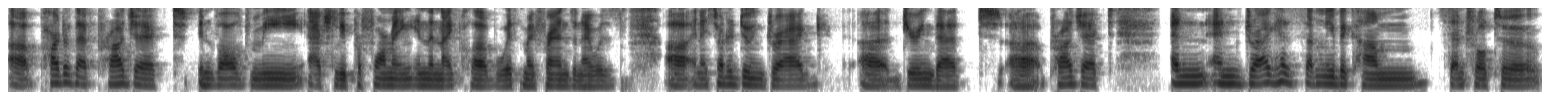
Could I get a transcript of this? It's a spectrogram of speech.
uh, part of that project involved me actually performing in the nightclub with my friends, and I was uh, and I started doing drag uh, during that uh, project, and and drag has suddenly become central to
